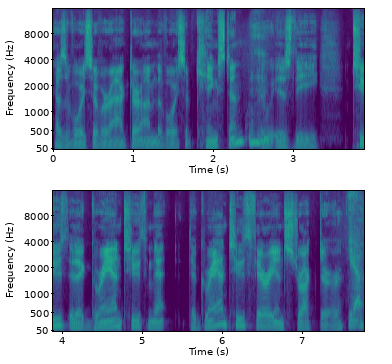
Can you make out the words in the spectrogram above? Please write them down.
as a voiceover actor. I'm the voice of Kingston, Mm-hmm. who is the tooth, the grand tooth, the grand tooth fairy instructor Yeah.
